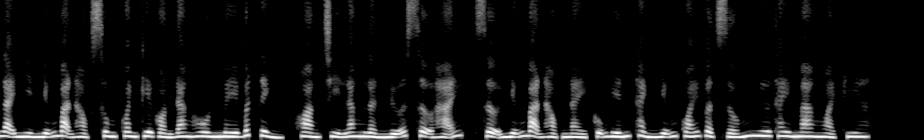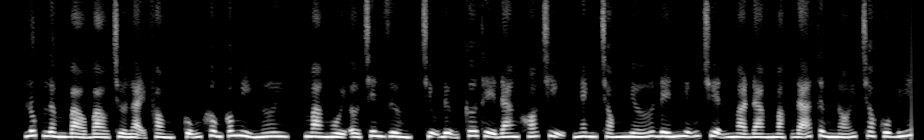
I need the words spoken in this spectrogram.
lại nhìn những bạn học xung quanh kia còn đang hôn mê bất tỉnh, Hoàng chỉ lăng lần nữa sợ hãi, sợ những bạn học này cũng biến thành những quái vật giống như thay ma ngoài kia. Lúc Lâm Bảo Bảo trở lại phòng cũng không có nghỉ ngơi, mà ngồi ở trên giường, chịu đựng cơ thể đang khó chịu, nhanh chóng nhớ đến những chuyện mà đàm mặc đã từng nói cho cô biết.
